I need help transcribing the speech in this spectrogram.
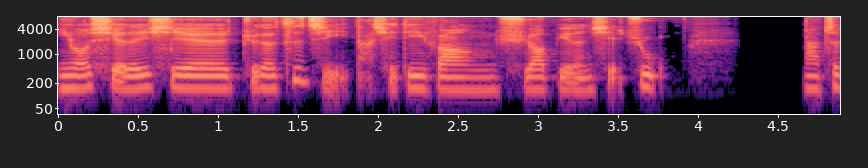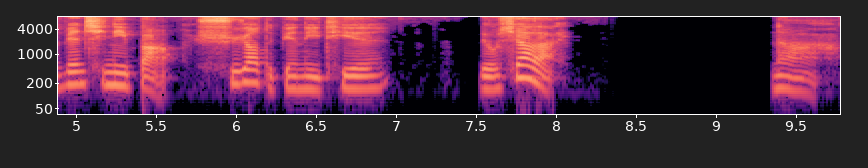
你有写了一些觉得自己哪些地方需要别人协助。那这边请你把需要的便利贴留下来，那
